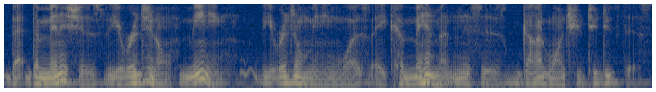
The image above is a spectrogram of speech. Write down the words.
that diminishes the original meaning. The original meaning was a commandment, and this is God wants you to do this.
